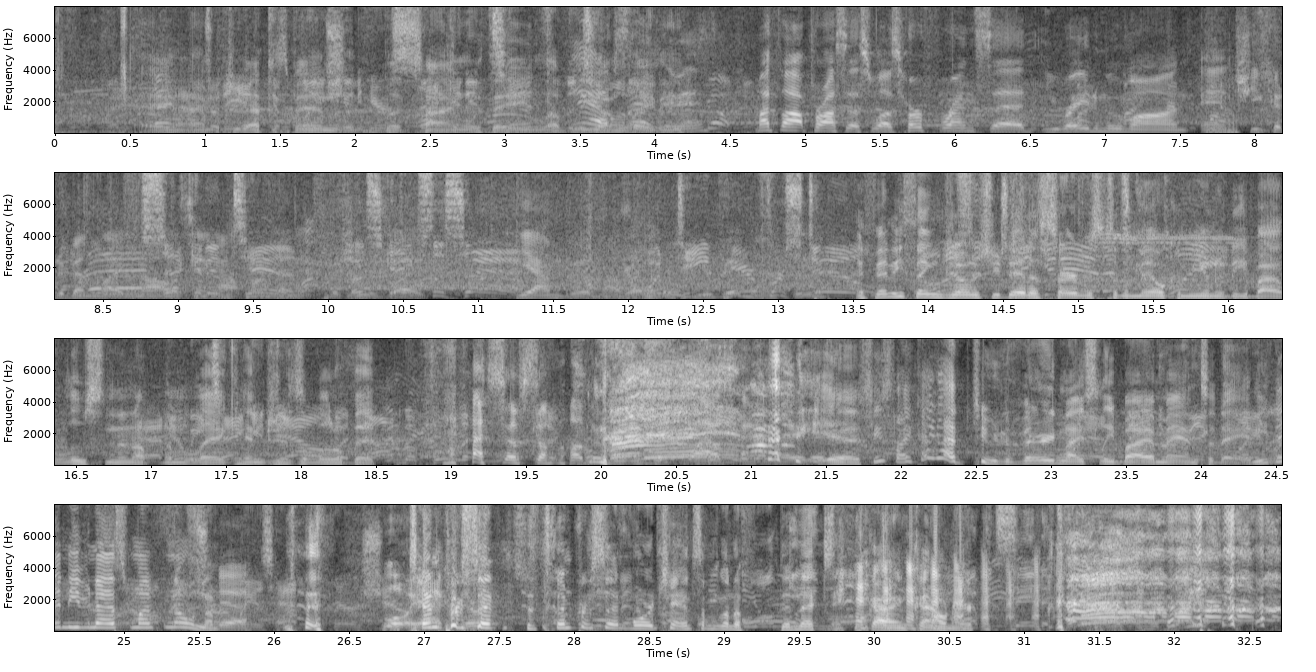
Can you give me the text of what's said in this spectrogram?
Hey, man, but um, you got to spend the time with a lovely yeah, young lady. man. My thought process was her friend said, "You ready to move on?" And she could have been like, "No, let's second hang out for a minute." But she was like, "Yeah, I'm good." And I was like, "Oh, you're good, man. for See ya." Still. If anything, Jonas, you did a service to the male community by loosening up them leg hinges a little bit. so some other man could plow down later. Yeah, she's like, I got treated very nicely by a man today, and he didn't even ask my phone number. Yeah. Well, Well, Ten yeah, percent, ten percent more chance I'm gonna f- the next guy encounter. Say that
